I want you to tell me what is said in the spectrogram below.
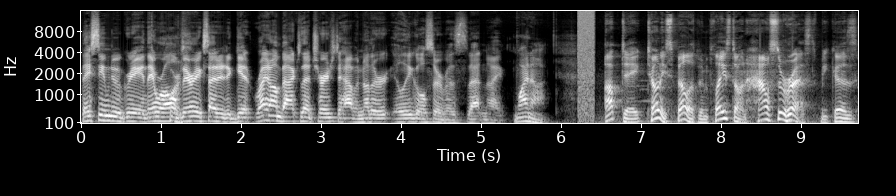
they seem to agree, and they were all very excited to get right on back to that church to have another illegal service that night. why not? Update Tony Spell has been placed on house arrest because,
